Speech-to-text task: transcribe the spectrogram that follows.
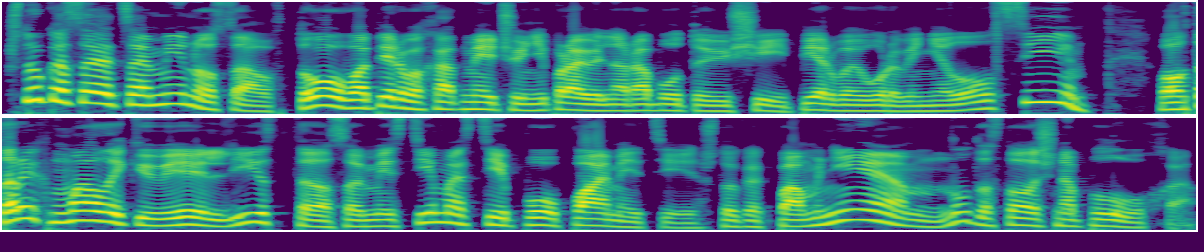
Что касается минусов, то, во-первых, отмечу неправильно работающий первый уровень LLC, во-вторых, малый QVL-лист совместимости по памяти, что, как по мне, ну, достаточно плохо.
